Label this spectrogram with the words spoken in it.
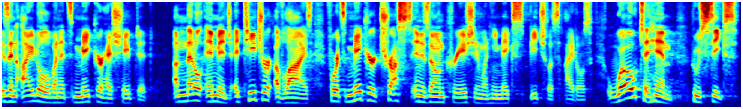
is an idol when its maker has shaped it? A metal image, a teacher of lies, for its maker trusts in his own creation when he makes speechless idols. Woe to him who seeks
